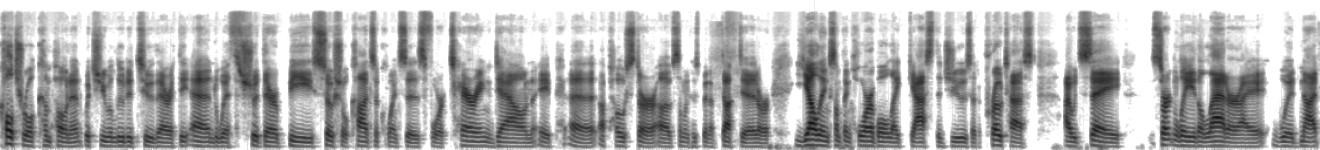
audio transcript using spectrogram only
cultural component, which you alluded to there at the end, with should there be social consequences for tearing down a uh, a poster of someone who's been abducted or yelling something horrible like "gas the Jews" at a protest? I would say certainly the latter. I would not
